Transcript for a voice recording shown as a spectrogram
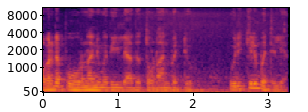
അവരുടെ പൂർണ അനുമതി ഇല്ലാതെ തൊടാൻ പറ്റൂ? ഒരിക്കലും പറ്റില്ല.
